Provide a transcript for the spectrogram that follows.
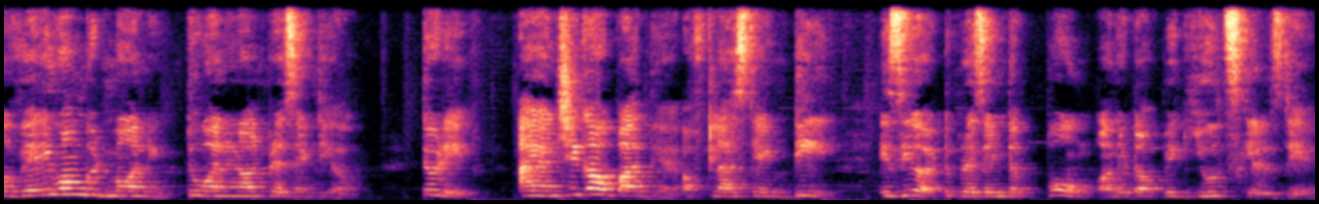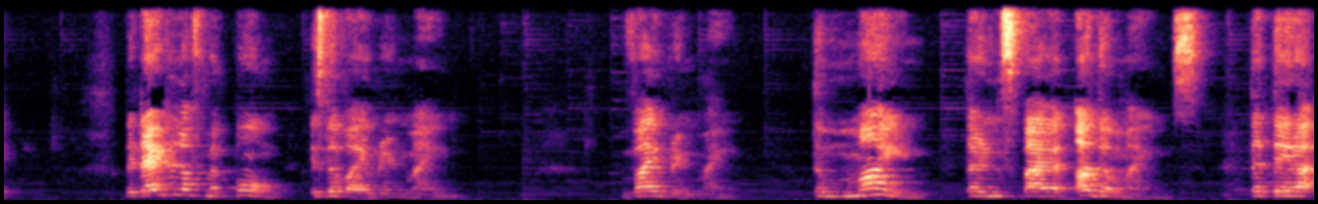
A very warm good morning to one and all present here. Today, I, Anshika Upadhyay of Class 10D, is here to present a poem on the topic Youth Skills Day. The title of my poem is The Vibrant Mind. Vibrant Mind. The mind that inspires other minds. That there are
